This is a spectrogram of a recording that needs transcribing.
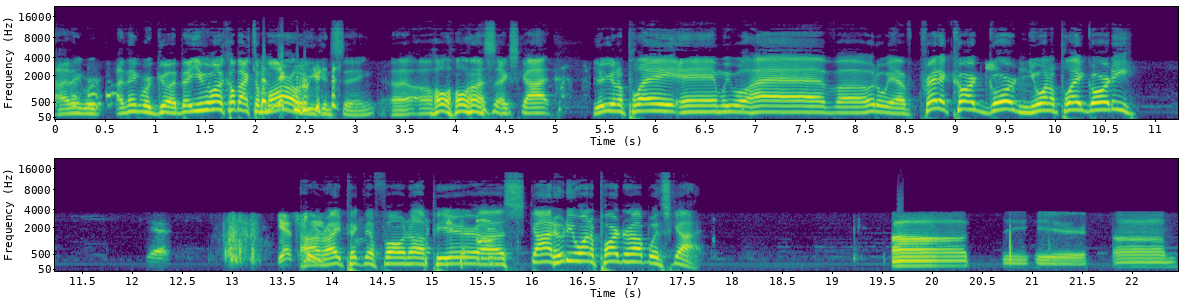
I think we're I think we're good. But you want to come back tomorrow? You can sing. Uh, hold hold on a sec, Scott. You're gonna play, and we will have uh, who do we have? Credit card Gordon. You want to play, Gordy? Yes. Yes, please. All right, pick the phone up here, uh, Scott. Who do you want to partner up with, Scott? Uh, let's see here. Um,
